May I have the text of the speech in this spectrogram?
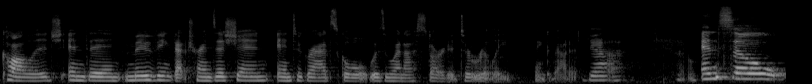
college, and then moving that transition into grad school was when I started to really think about it. Yeah. So And so,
